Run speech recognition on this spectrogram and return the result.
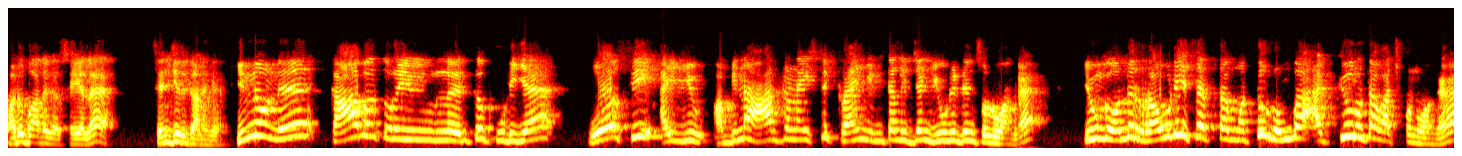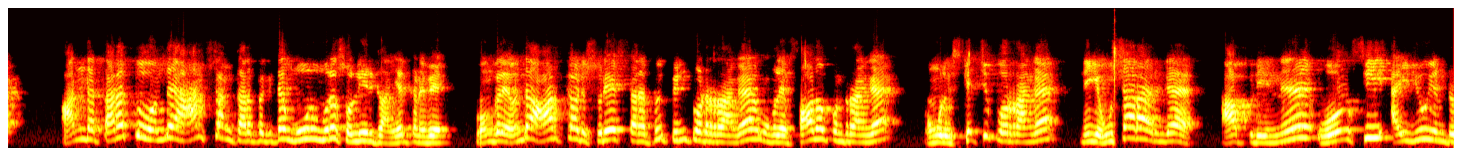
படுபாதக செயலை செஞ்சிருக்கானுங்க. இன்னொன்னு காவல்துறையில இருக்கக்கூடிய ஓசிஐயு அப்படின்னா ஆர்கனைஸ்டு கிரைம் இன்டெலிஜென்ட் யூனிட்னு சொல்லுவாங்க. இவங்க வந்து ரவுடி சத்தை மட்டும் ரொம்ப அக்யூரேட்டா வாட்ச் பண்ணுவாங்க. அந்த தரப்பு வந்து ஆம்ஸ்டாங் தரப்பு கிட்ட மூணு முறை சொல்லியிருக்கான் ஏற்கனவே உங்களை வந்து ஆற்காடு சுரேஷ் தரப்பு பின்தொடர்றாங்க உங்களை ஃபாலோ பண்றாங்க உங்களுக்கு ஸ்கெட்ச் போடுறாங்க நீங்க உஷாரா இருங்க அப்படின்னு ஓசிஐயு என்று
